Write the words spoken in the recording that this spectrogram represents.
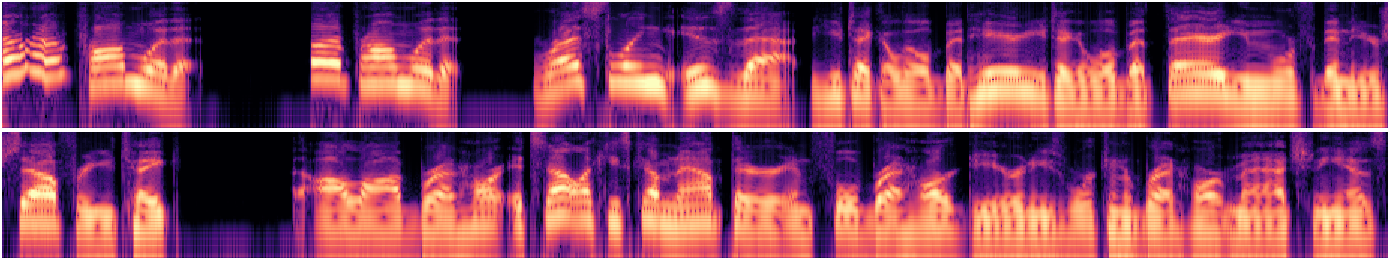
I don't have a problem with it. I don't have a problem with it. Wrestling is that. You take a little bit here, you take a little bit there, you morph it into yourself, or you take a la Bret Hart. It's not like he's coming out there in full Bret Hart gear and he's working a Bret Hart match and he has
